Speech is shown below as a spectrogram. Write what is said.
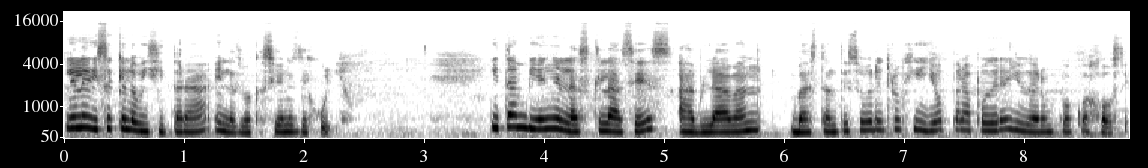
y le dice que lo visitará en las vacaciones de julio. Y también en las clases hablaban bastante sobre Trujillo para poder ayudar un poco a José.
